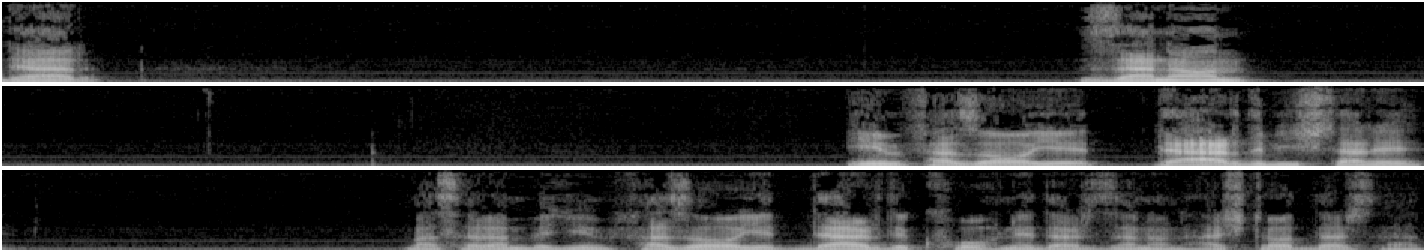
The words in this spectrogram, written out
در زنان. این فضای درد بیشتره. مثلا بگیم فضای درد کهنه در زنان 80 درصد.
